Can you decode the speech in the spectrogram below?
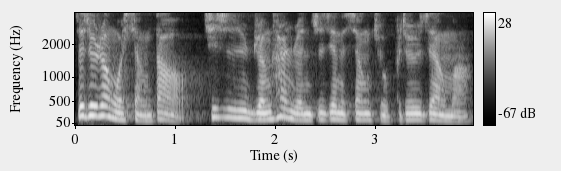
这就让我想到，其实人和人之间的相处不就是这样吗？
